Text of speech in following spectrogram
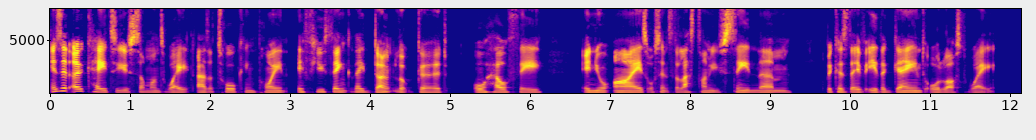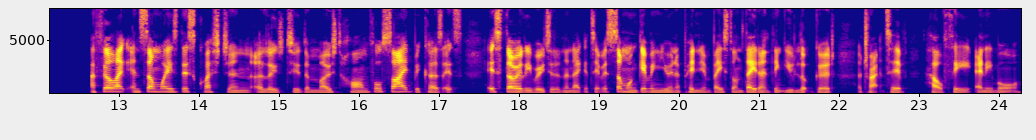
Is it okay to use someone's weight as a talking point if you think they don't look good or healthy in your eyes or since the last time you've seen them because they've either gained or lost weight? I feel like in some ways this question alludes to the most harmful side because it's it's thoroughly rooted in the negative. It's someone giving you an opinion based on they don't think you look good, attractive, healthy anymore.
